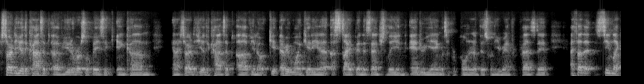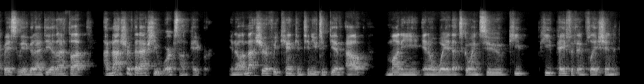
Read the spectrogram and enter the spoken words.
started to hear the concept of universal basic income and I started to hear the concept of, you know, get everyone getting a, a stipend essentially. And Andrew Yang was a proponent of this when he ran for president. I thought that seemed like basically a good idea. Then I thought, I'm not sure if that actually works on paper. You know, I'm not sure if we can continue to give out money in a way that's going to keep keep pace with inflation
